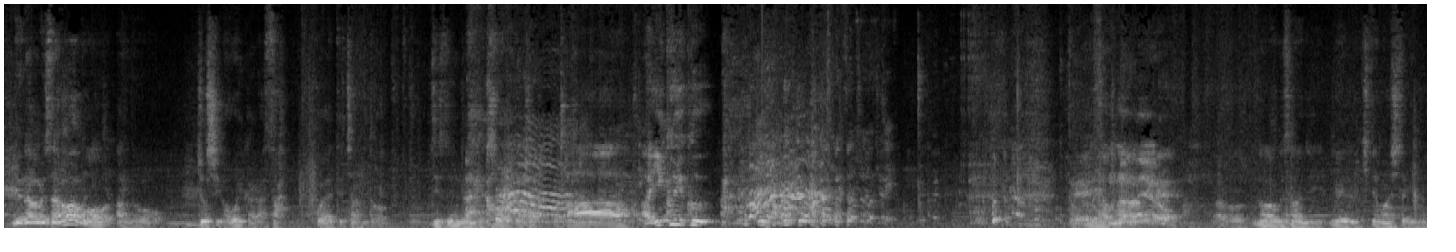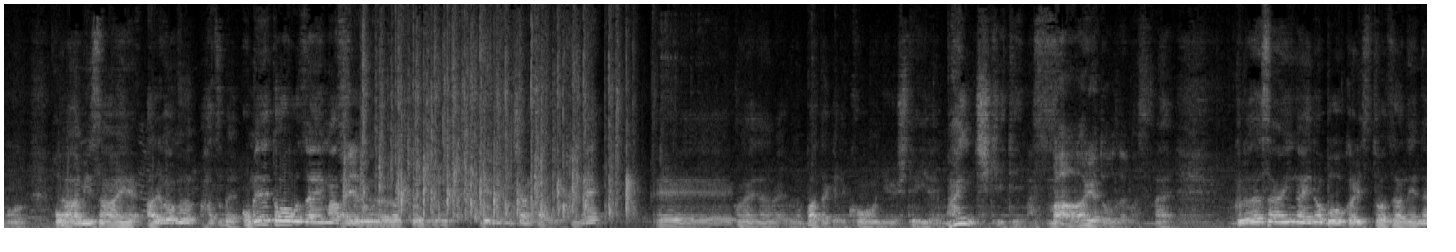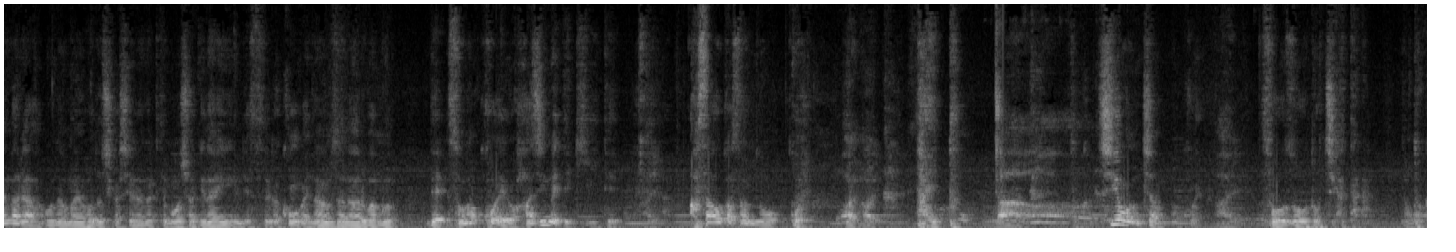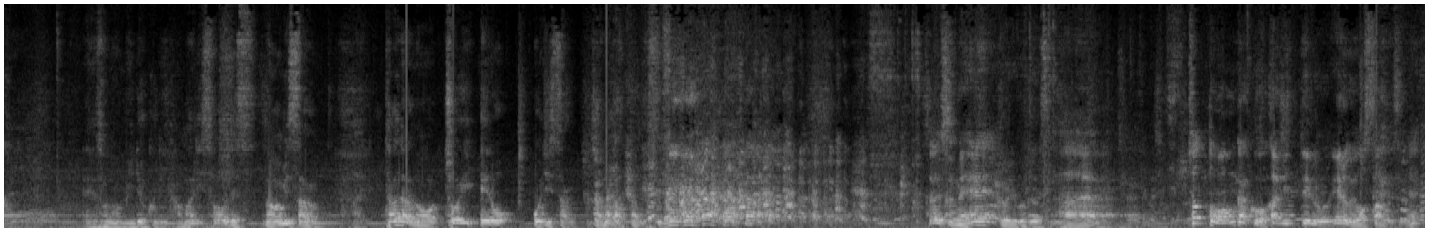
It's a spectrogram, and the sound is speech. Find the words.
で直美さんはもうあの女子が多いからさこうやってちゃんとディズニーランド顔とか。あー。あ行く行く。そんなんでやろう。あの直美さんにメール来てましたけども直美さんへアルバム発売おめでとうございます。ありがとうございます。ということでテレビちゃんからですね、えー、この間のライブの畑で購入して以来毎日聴いています。まあありがとうございます。はい、黒田さん以外のボーカリストは残念ながらお名前ほどしか知らなくて申し訳ないんですが今回直美さんのアルバムでその声を初めて聞いて浅岡さんの声はいはい。タイプ。あしおんちゃんの声。あはい。想像と違ったな。とか、えーその魅力にはまりそうです。直美さん。ただのちょいエロおじさんじゃなかったんですよ そうですね。ということですね。はいちょっと音楽をかじってるエロいおっさんですね。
